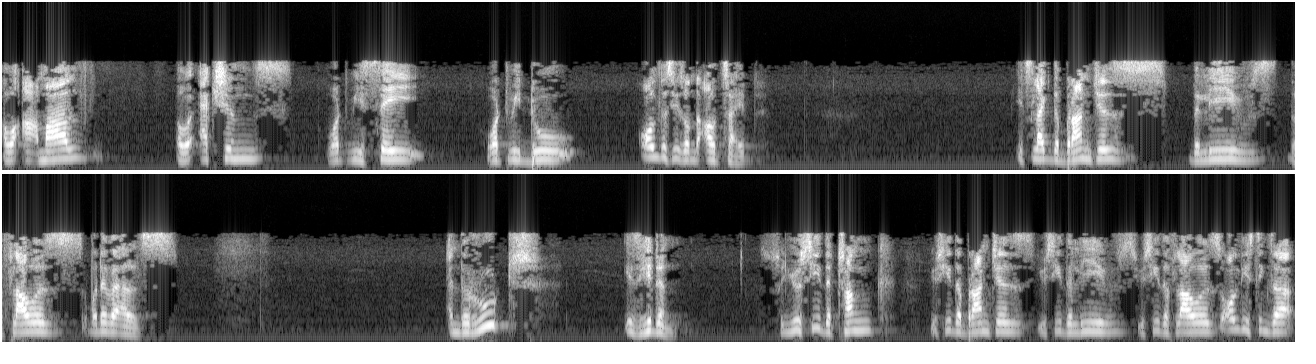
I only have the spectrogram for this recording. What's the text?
Our a'mal, our actions, what we say, what we do, all this is on the outside. It's like the branches, the leaves, the flowers, whatever else. And the root is hidden. So you see the trunk, you see the branches, you see the leaves, you see the flowers, all these things are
